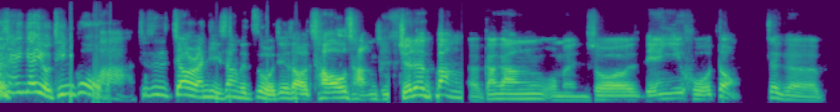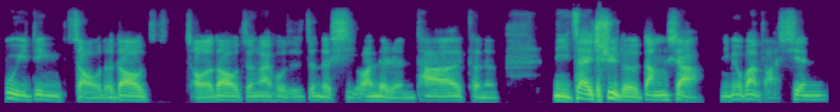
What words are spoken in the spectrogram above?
大家应该有听过吧？就是交软体上的自我介绍超长期，觉得棒。呃，刚刚我们说联谊活动，这个不一定找得到找得到真爱，或者是真的喜欢的人。他可能你在去的当下，你没有办法先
